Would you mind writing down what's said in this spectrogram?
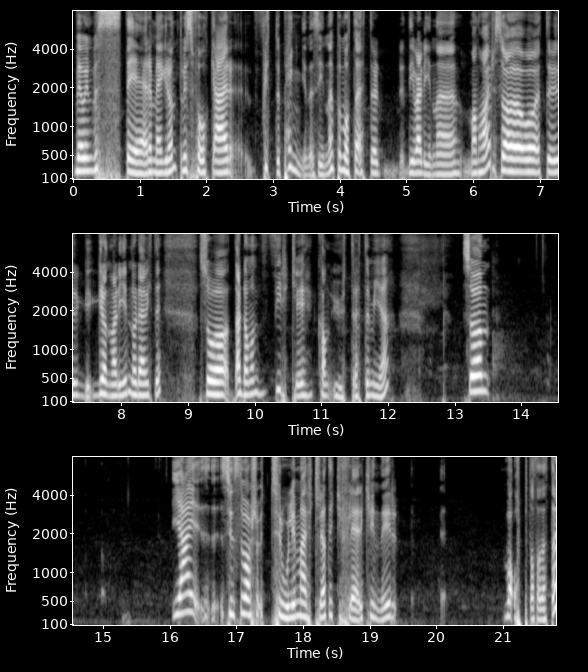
Ved å investere mer grønt. Hvis folk er, flytter pengene sine på en måte etter de verdiene man har, så, og etter grønne verdier når det er viktig, så det er da man virkelig kan utrette mye. Så jeg syns det var så utrolig merkelig at ikke flere kvinner var opptatt av dette.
